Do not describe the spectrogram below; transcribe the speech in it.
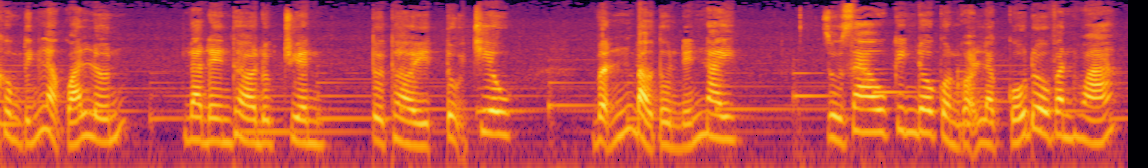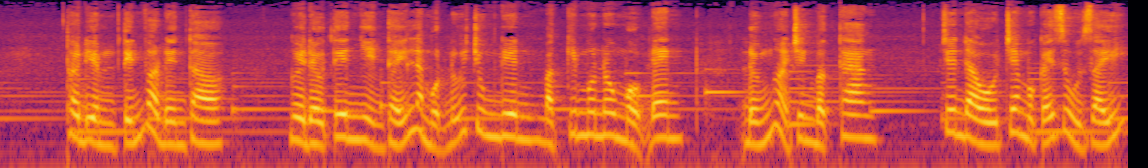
không tính là quá lớn, là đền thờ được truyền từ thời tự chiêu, vẫn bảo tồn đến nay. Dù sao kinh đô còn gọi là cố đô văn hóa. Thời điểm tiến vào đền thờ, người đầu tiên nhìn thấy là một nữ trung niên mặc kimono màu đen, đứng ở trên bậc thang, trên đầu che một cái rủ giấy,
